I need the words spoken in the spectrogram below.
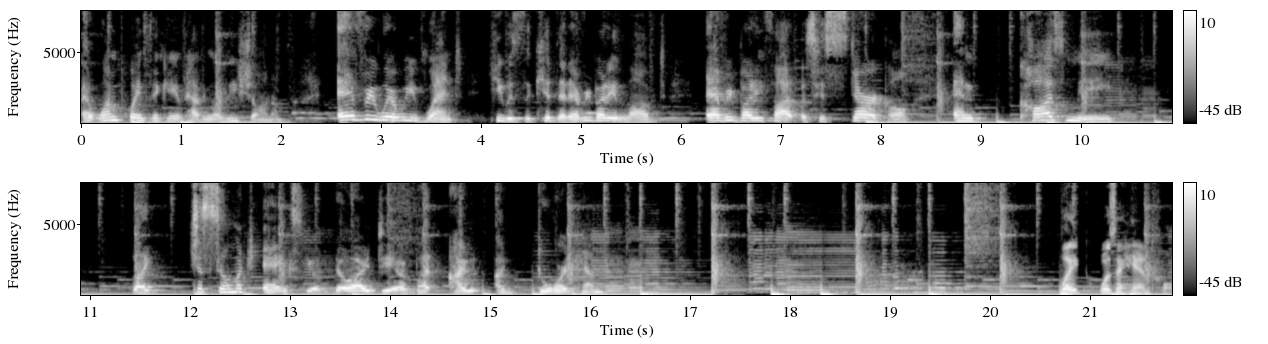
at one point thinking of having a leash on him. Everywhere we went, he was the kid that everybody loved, everybody thought was hysterical, and caused me like just so much angst. You have no idea, but I adored him. Blake was a handful,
